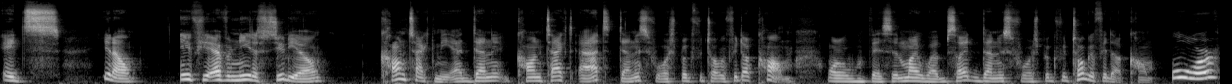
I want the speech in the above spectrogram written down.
it's you know, if you ever need a studio, contact me at Den- contact at dennisforsbergphotography.com or visit my website dennisforsbergphotography.com or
